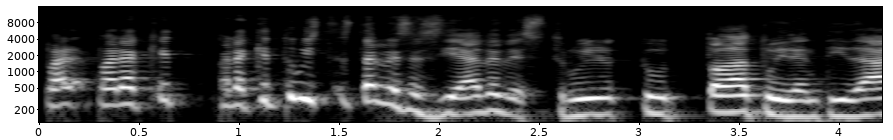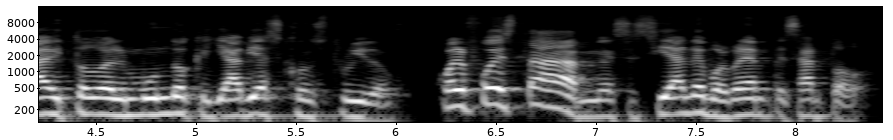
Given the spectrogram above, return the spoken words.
¿Para, para, qué, ¿Para qué tuviste esta necesidad de destruir tu, toda tu identidad y todo el mundo que ya habías construido? ¿Cuál fue esta necesidad de volver a empezar todo?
